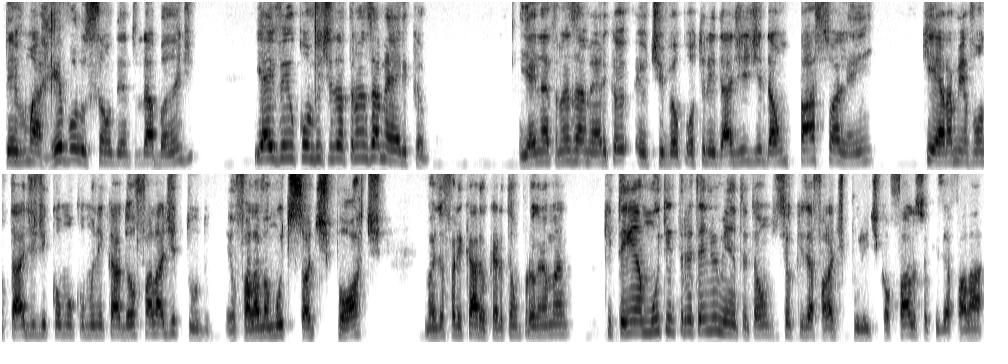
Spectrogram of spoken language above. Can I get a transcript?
teve uma revolução dentro da Band, e aí veio o convite da Transamérica. E aí na Transamérica eu tive a oportunidade de dar um passo além, que era a minha vontade de, como comunicador, falar de tudo. Eu falava muito só de esporte, mas eu falei, cara, eu quero ter um programa que tenha muito entretenimento. Então, se eu quiser falar de política, eu falo. Se eu quiser falar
